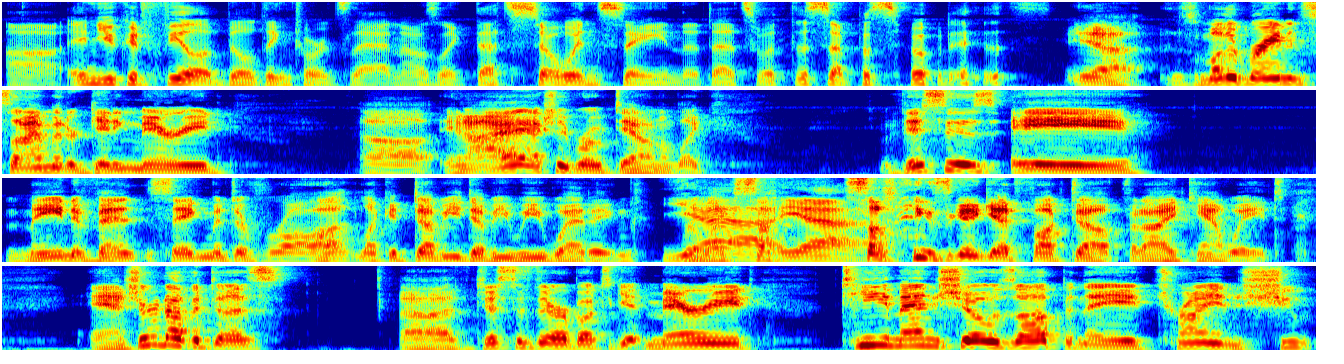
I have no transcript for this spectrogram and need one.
Uh, and you could feel it building towards that, and I was like, "That's so insane that that's what this episode is." Yeah, so Mother Brain and Simon are getting married, uh, and I actually wrote down. I'm like, this is a main event segment of Raw, like a WWE wedding. Yeah, like, so- yeah. something's gonna get fucked up, but I can't wait. And sure enough, it does. Uh, just as they're about to get married, Team N shows up and they try and shoot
